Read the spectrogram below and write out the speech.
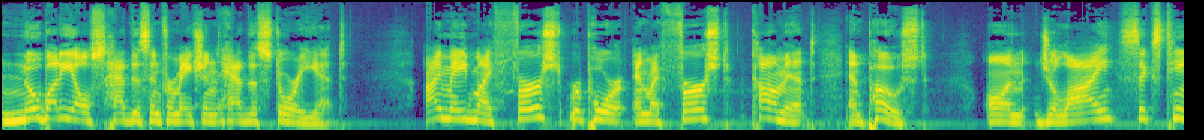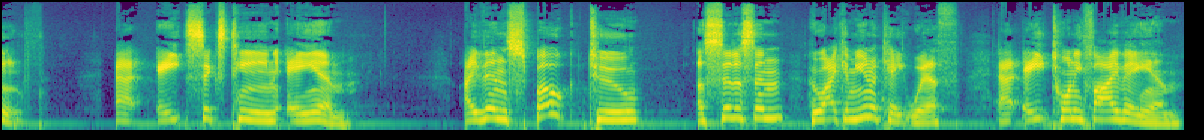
Nobody else had this information, had this story yet. I made my first report and my first comment and post on July 16th at 8:16 a.m. I then spoke to a citizen who I communicate with at 8:25 a.m.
